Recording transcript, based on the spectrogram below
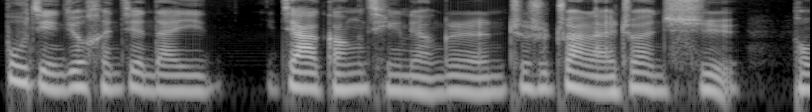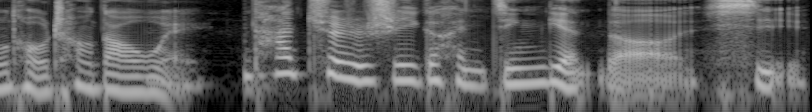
不仅就很简单，一一架钢琴，两个人就是转来转去，从头唱到尾。它确实是一个很经典的戏，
